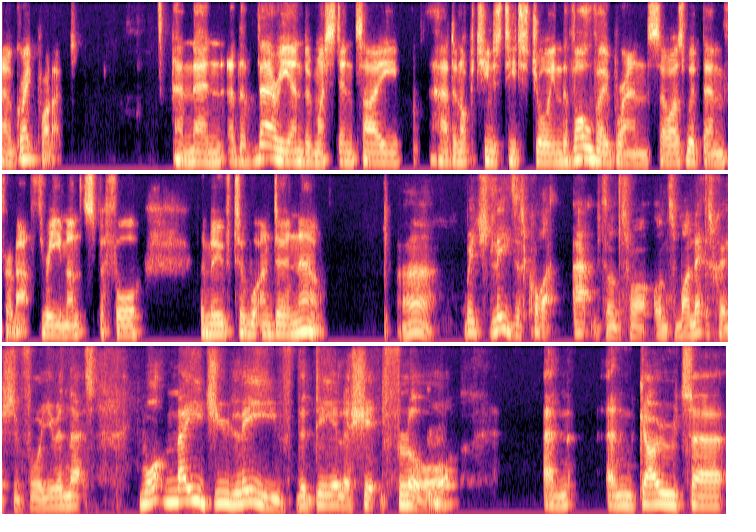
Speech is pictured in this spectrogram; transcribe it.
Uh, great product. And then at the very end of my stint i had an opportunity to join the volvo brand. So i was with them for about three months before the move to what i'm doing now. Ah, which leads us quite apt onto onto my next question for you, and that's what made you leave the dealership floor and and go to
